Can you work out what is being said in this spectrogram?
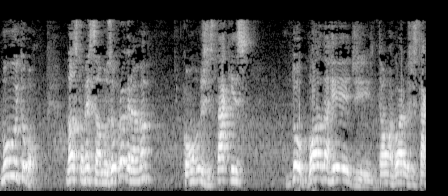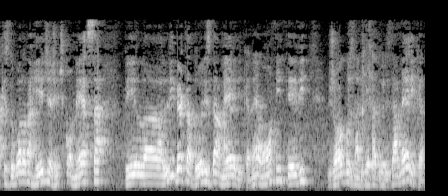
Muito bom! Nós começamos o programa com os destaques do Bola da Rede. Então, agora os destaques do Bola na Rede. A gente começa pela Libertadores da América. Né? Ontem teve jogos na Libertadores da América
